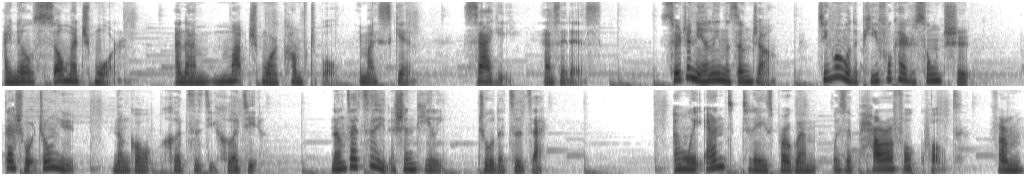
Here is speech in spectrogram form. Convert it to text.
I know so much more, and I'm much more comfortable in my skin, saggy as it is." 随着年龄的增长。尽管我的皮肤开始松弛，但是我终于能够和自己和解，能在自己的身体里住得自在。And we end today's program with a powerful quote from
